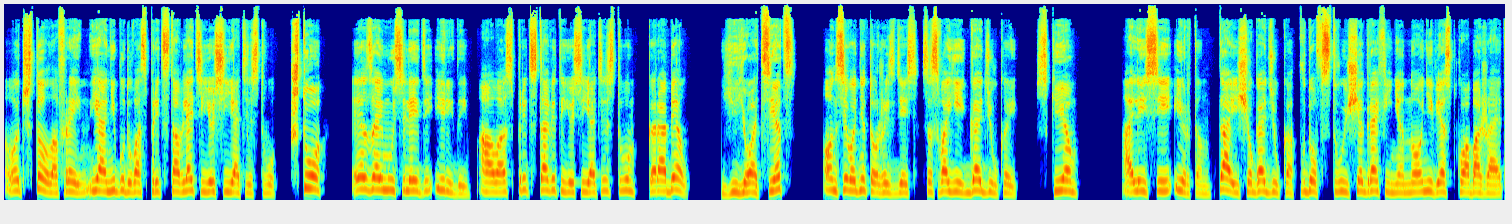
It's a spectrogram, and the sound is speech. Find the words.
«Вот что, Лафрейн, я не буду вас представлять ее сиятельству». «Что?» Я займусь леди Иридой, а вас представит ее сиятельству Корабел. Ее отец? Он сегодня тоже здесь, со своей гадюкой. С кем? Алисия Иртон, та еще гадюка, вдовствующая графиня, но невестку обожает.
